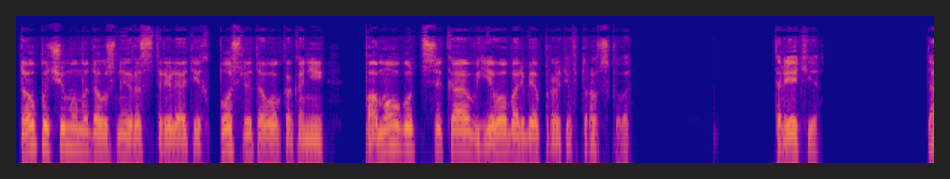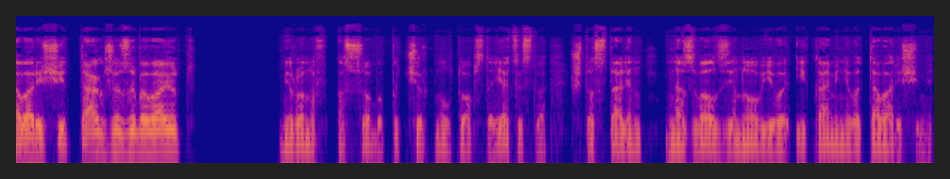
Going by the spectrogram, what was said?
то почему мы должны расстрелять их после того, как они помогут ЦК в его борьбе против Троцкого? Третье. Товарищи также забывают Миронов особо подчеркнул то обстоятельство, что Сталин назвал Зиновьева и Каменева товарищами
